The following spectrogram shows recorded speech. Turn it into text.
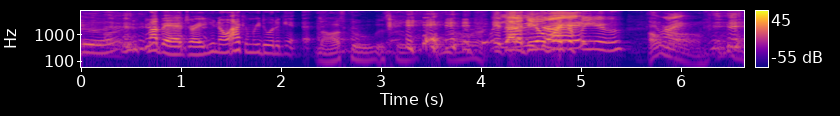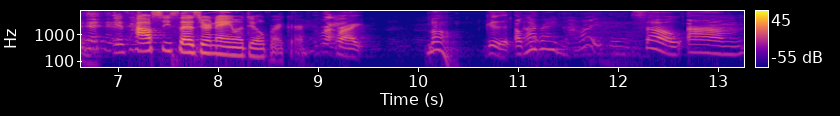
good. My bad, Dre. You know, I can redo it again. no, it's cool. It's cool. It's all right. Is that a deal Dre. breaker for you? Oh, Right. no. Is how she says your name a deal breaker? Right. Right. No. Good. Okay. All right. So, um,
